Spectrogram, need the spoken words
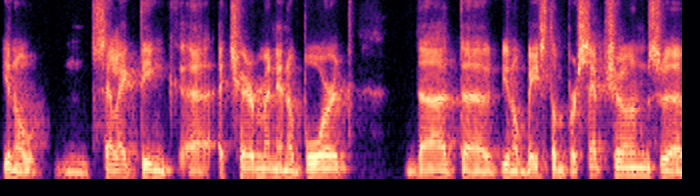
you know, selecting uh, a chairman and a board that uh, you know based on perceptions uh,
